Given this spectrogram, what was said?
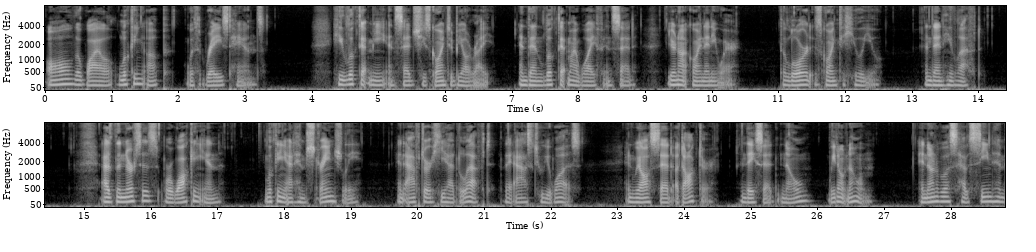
all the while looking up with raised hands. He looked at me and said, She's going to be all right, and then looked at my wife and said, you're not going anywhere. The Lord is going to heal you. And then he left. As the nurses were walking in, looking at him strangely, and after he had left, they asked who he was. And we all said, A doctor. And they said, No, we don't know him. And none of us have seen him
